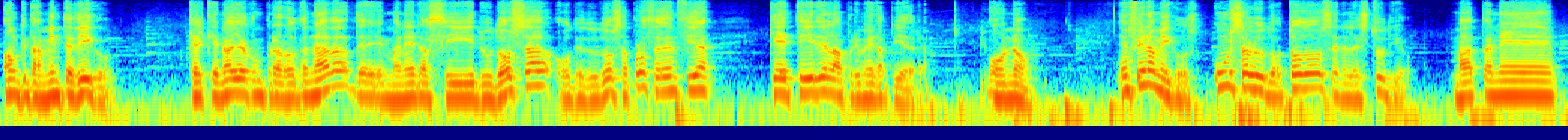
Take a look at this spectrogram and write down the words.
Aunque también te digo que el que no haya comprado de nada, de manera así dudosa o de dudosa procedencia, que tire la primera piedra. ¿O no? En fin amigos, un saludo a todos en el estudio. Mátane.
